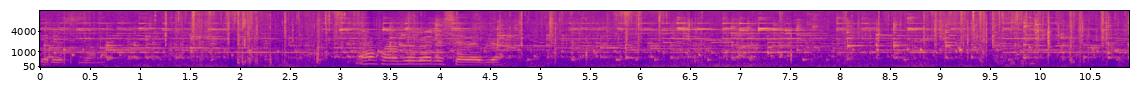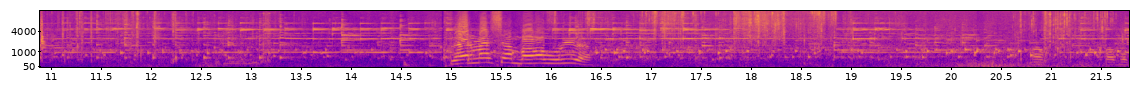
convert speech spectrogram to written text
Gerekiyor. En fazla böyle sevebiliyor. Vermezsen bana vuruyor. Al, kabuk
